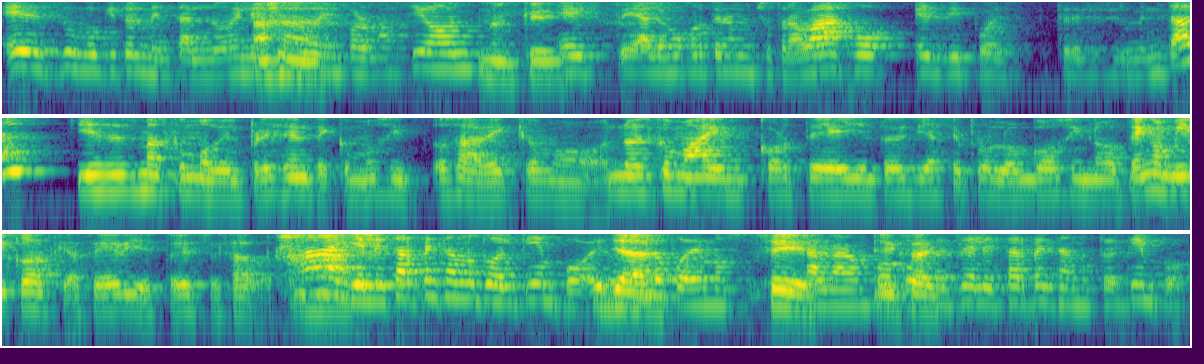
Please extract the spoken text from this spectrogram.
es un poquito el mental, ¿no? El exceso de información, este, a lo mejor tener mucho trabajo, ese tipo de estrés es el mental. Y ese es más como del presente, como si, o sea, de como, no es como, ay, corté y entonces ya se prolongó, sino tengo mil cosas que hacer y estoy estresado. Ah, y el estar pensando todo el tiempo, eso sí lo podemos calmar un poco, es el estar pensando todo el tiempo.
